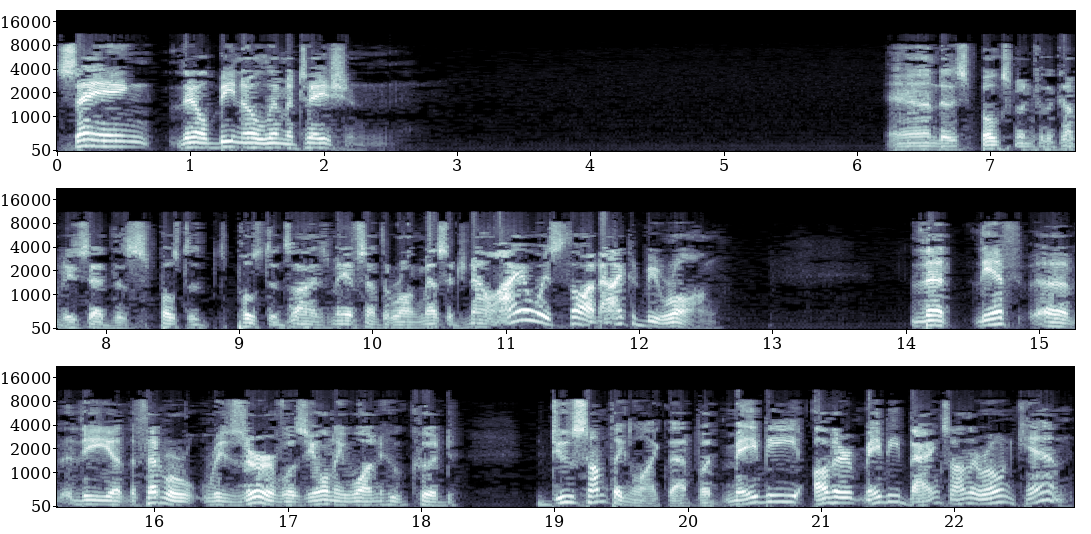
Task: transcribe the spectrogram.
saying there'll be no limitation. And a spokesman for the company said this posted, posted signs may have sent the wrong message. Now, I always thought, I could be wrong, that the, F, uh, the, uh, the Federal Reserve was the only one who could do something like that, but maybe other, maybe banks on their own can.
